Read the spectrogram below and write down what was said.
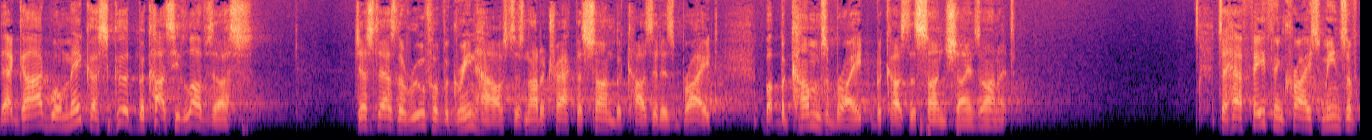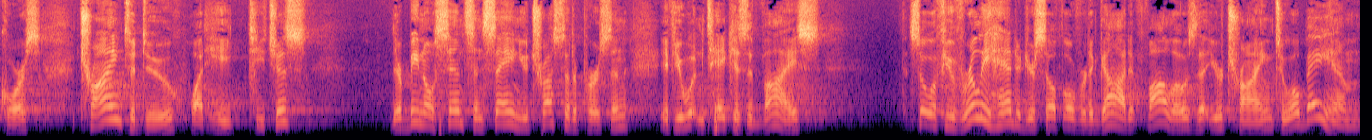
that God will make us good because he loves us. Just as the roof of a greenhouse does not attract the sun because it is bright, but becomes bright because the sun shines on it. To have faith in Christ means, of course, trying to do what he teaches. There'd be no sense in saying you trusted a person if you wouldn't take his advice. So, if you've really handed yourself over to God, it follows that you're trying to obey him,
